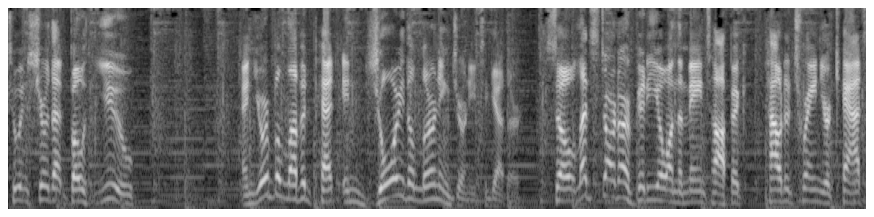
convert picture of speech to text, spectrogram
to ensure that both you and your beloved pet enjoy the learning journey together. So let's start our video on the main topic how to train your cat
